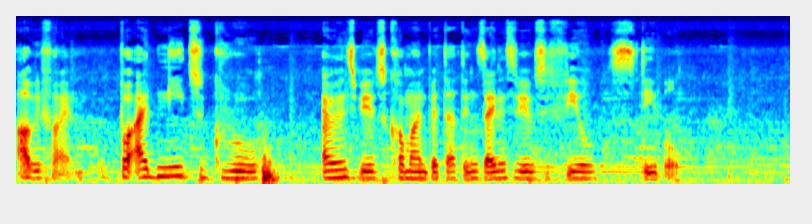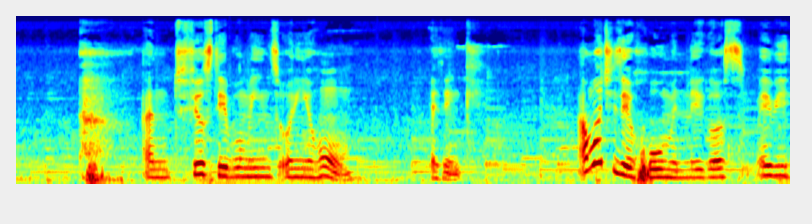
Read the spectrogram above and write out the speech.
I'll be fine. But I need to grow. I need to be able to command better things. I need to be able to feel stable. And feel stable means owning a home, I think. How much is a home in Lagos? Maybe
